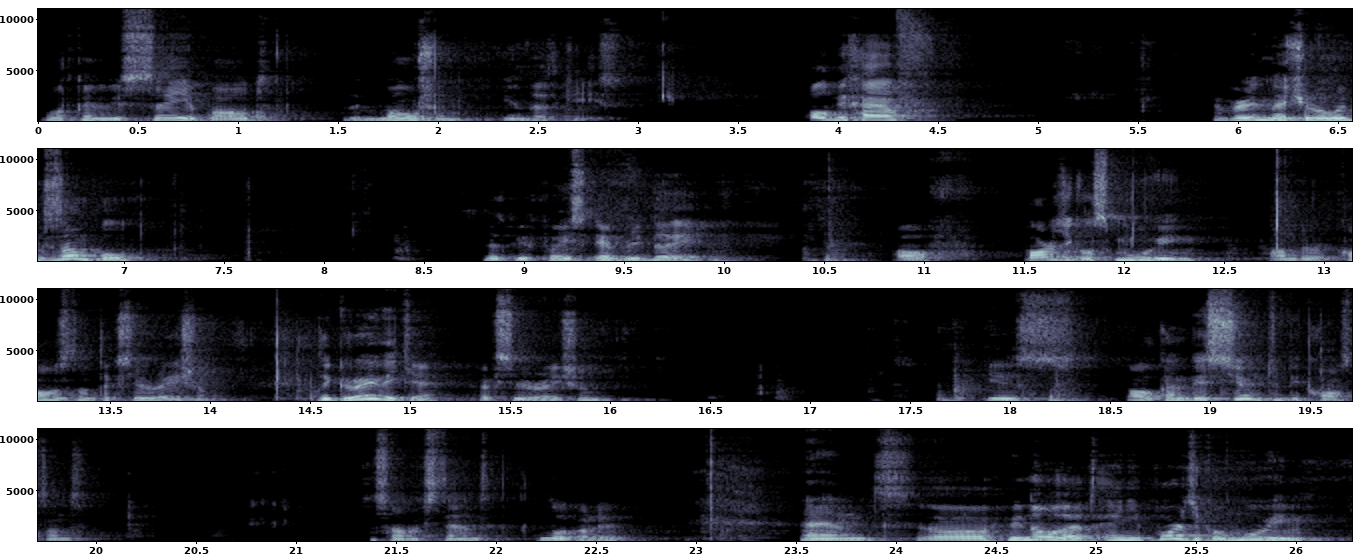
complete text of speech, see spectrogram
What can we say about the motion in that case? Well, we have a very natural example that we face every day of particles moving under constant acceleration. The gravity acceleration is, well, can be assumed to be constant to some extent locally. And uh, we know that any particle moving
